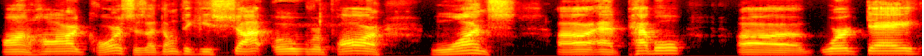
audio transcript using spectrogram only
on hard courses. I don't think he's shot over par once uh, at Pebble, uh, Workday,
